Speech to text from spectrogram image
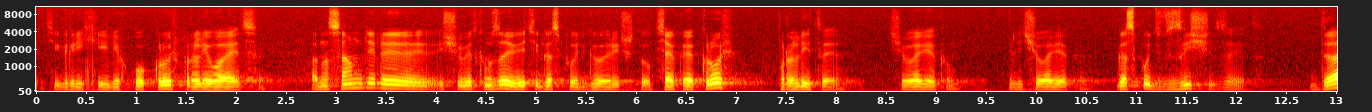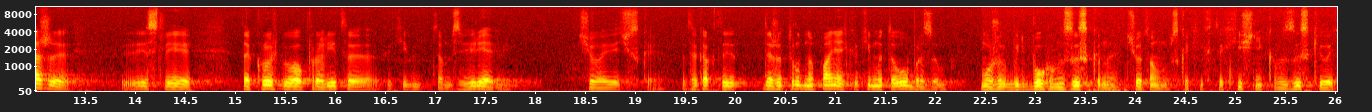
эти грехи, легко кровь проливается. А на самом деле еще в Ветхом Завете Господь говорит, что всякая кровь, пролитая человеком или человека, Господь взыщет за это. Даже если эта кровь была пролита какими-то там зверями человеческая. Это как-то даже трудно понять, каким это образом может быть Богом изыскано. Что там с каких-то хищников изыскивать,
